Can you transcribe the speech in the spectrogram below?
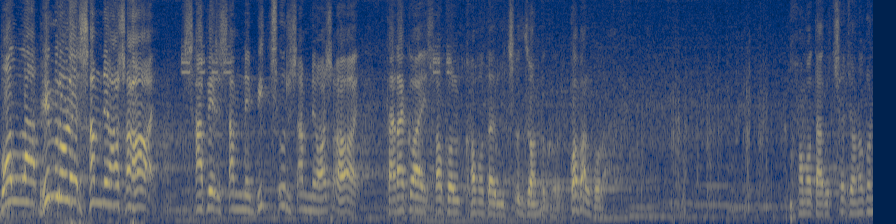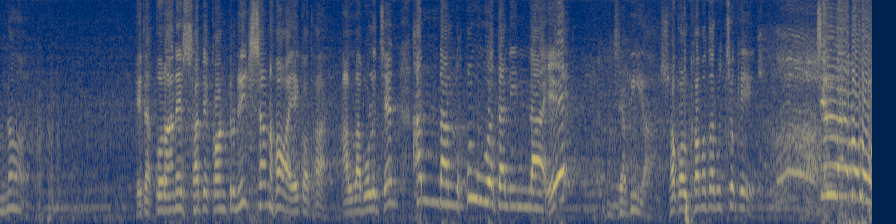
বল্লা ভীমরুলের সামনে অসহায়। সাপের সামনে, বিচ্ছুর সামনে অসহায়। তারা কয়, সকল ক্ষমতার উৎস জনগণ, কপাল পোড়া। ক্ষমতার উৎস জনগণ নয়। এটা কোরআনের সাথে কন্ট্রাডিকশন হয় এ কথা আল্লাহ বলেছেন কুওয়াতা জামিয়া। সকল ক্ষমতার উৎস কে? বলো।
